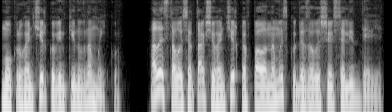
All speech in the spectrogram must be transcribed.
Мокру ганчірку він кинув на мийку. Але сталося так, що ганчірка впала на миску, де залишився літ дев'ять.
